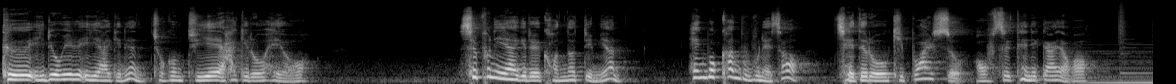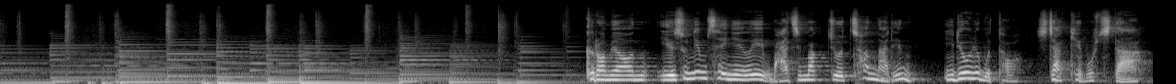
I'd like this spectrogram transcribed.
그 일요일 이야기는 조금 뒤에 하기로 해요. 슬픈 이야기를 건너뛰면 행복한 부분에서 제대로 기뻐할 수 없을 테니까요. 그러면 예수님 생애의 마지막 주 첫날인 일요일부터 시작해 봅시다.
